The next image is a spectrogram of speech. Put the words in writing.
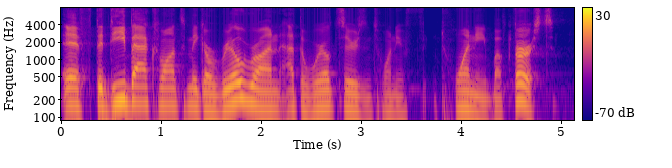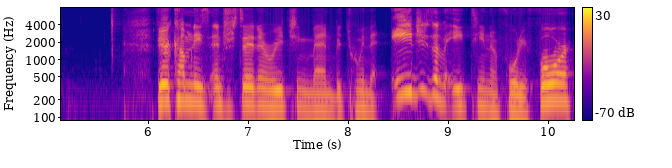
if the D backs want to make a real run at the World Series in 2020. But first, if your company is interested in reaching men between the ages of 18 and 44,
